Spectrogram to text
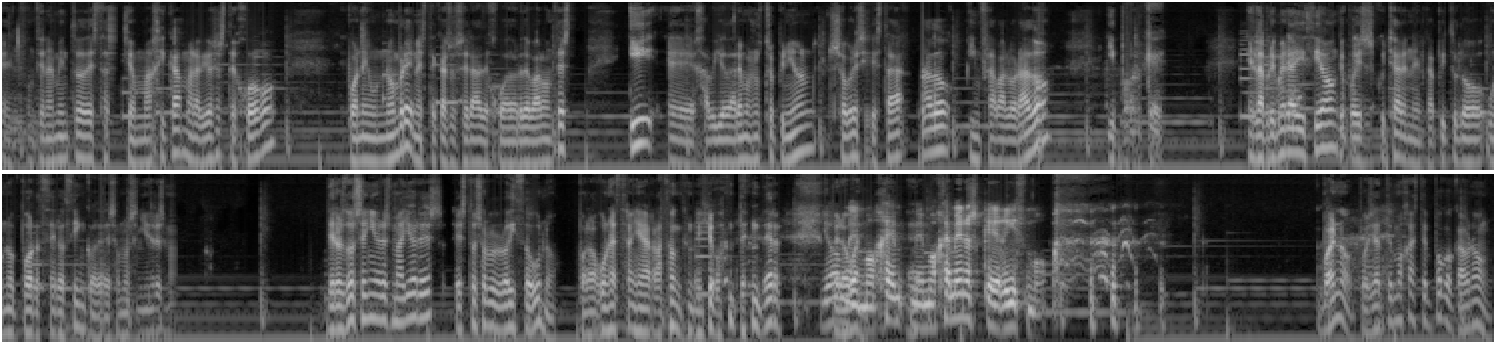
el funcionamiento de esta sección mágica, maravillosa este juego. Pone un nombre, en este caso será de jugador de baloncesto. Y eh, Javi y yo daremos nuestra opinión sobre si está valorado, infravalorado y por qué. En la primera edición, que podéis escuchar en el capítulo 1x05 de Somos Señores De los dos señores mayores, esto solo lo hizo uno, por alguna extraña razón que no llego a entender. Yo Pero me, bueno, mojé, eh. me mojé menos que Gizmo. Bueno, pues ya te mojaste poco, cabrón.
